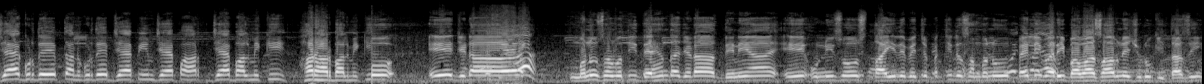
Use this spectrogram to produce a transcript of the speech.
ਜੈ ਗੁਰਦੇਵ ਧੰਨ ਗੁਰਦੇਵ ਜੈ ਭੀਮ ਜੈ ਭਾਰਤ ਜੈ ਬਾਲਮੀਕੀ ਹਰ ਹਰ ਬਾਲਮੀਕੀ। ਇਹ ਜਿਹੜਾ ਮਨੂ ਸਰਮਤੀ ਦਹਨ ਦਾ ਜਿਹੜਾ ਦਿਨ ਆ ਇਹ 1927 ਦੇ ਵਿੱਚ 25 ਦਸੰਬਰ ਨੂੰ ਪਹਿਲੀ ਵਾਰੀ ਬਾਬਾ ਸਾਹਿਬ ਨੇ ਸ਼ੁਰੂ ਕੀਤਾ ਸੀ।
